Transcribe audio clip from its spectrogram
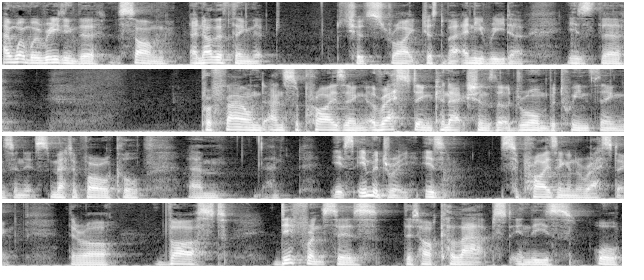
and when we're reading the song, another thing that should strike just about any reader is the profound and surprising, arresting connections that are drawn between things, and its metaphorical um, and its imagery is surprising and arresting. There are vast differences that are collapsed in these or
